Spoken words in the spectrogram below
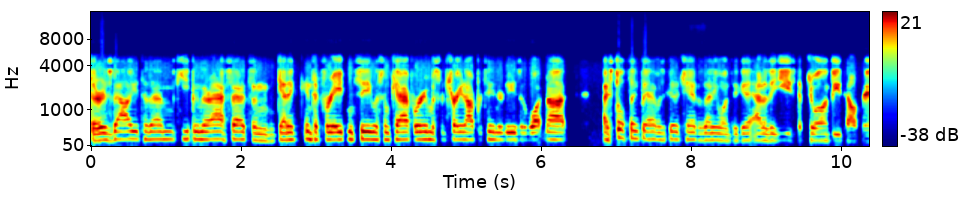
there is value to them keeping their assets and getting into free agency with some cap room, with some trade opportunities and whatnot – I still think they have as good a chance as anyone to get out of the East if Joel Embiid's healthy.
